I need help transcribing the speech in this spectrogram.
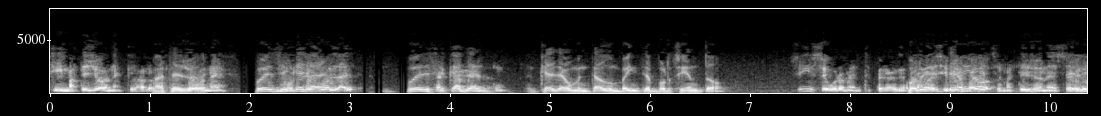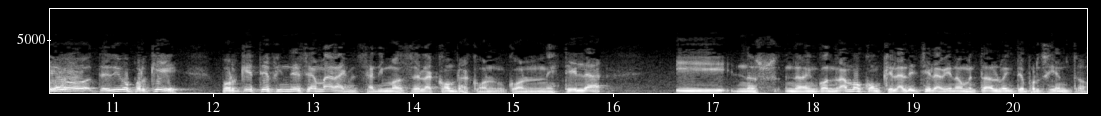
Sí, Mastellones, claro. Mastellones. ¿Puede ser, que, haya, ¿puede ser que, haya, que haya aumentado un 20%? Sí, seguramente, pero a ver si me digo, aparece Mastellones. Te digo, te digo por qué. Porque este fin de semana salimos de las compras con, con Estela y nos, nos encontramos con que la leche le habían aumentado el 20%.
